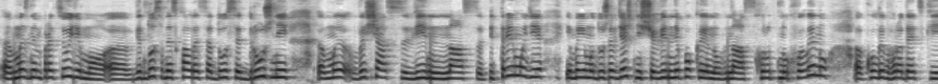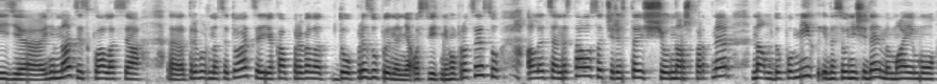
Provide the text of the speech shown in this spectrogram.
Е, Ми з ним працюємо. Відносини склалися досить дружні. Ми весь час він нас підтримує, і ми йому дуже вдячні, що він не покинув нас крутну хвилину, коли в Городецькій гімназії склалася тривожна ситуація, яка привела до призупинення освітнього процесу. Але це не сталося через те, що наш партнер нам допоміг, і на сьогоднішній день ми маємо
